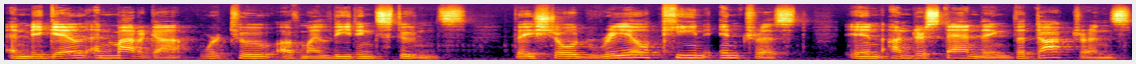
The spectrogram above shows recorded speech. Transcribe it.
and Miguel and Marga were two of my leading students. They showed real keen interest in understanding the doctrines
